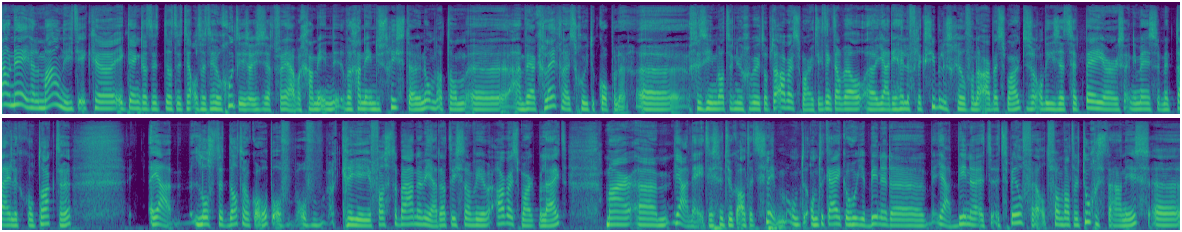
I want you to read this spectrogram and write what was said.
Nou, nee, helemaal niet. Ik, uh, ik denk dat het, dat het altijd heel goed is als je zegt van ja, we gaan, we gaan de industrie steunen om dat dan uh, aan werkgelegenheidsgroei te koppelen. Uh, gezien wat er nu gebeurt op de arbeidsmarkt. Ik denk dan wel, ja, die hele flexibele schil van de arbeidsmarkt, dus al die ZZP'ers en die mensen met tijdelijke contracten ja, lost het dat ook op? Of, of creëer je vaste banen? Nou ja, dat is dan weer arbeidsmarktbeleid. Maar um, ja, nee, het is natuurlijk altijd slim om te, om te kijken hoe je binnen, de, ja, binnen het, het speelveld van wat er toegestaan is, uh,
